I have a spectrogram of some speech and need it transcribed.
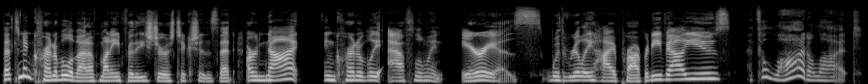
That's an incredible amount of money for these jurisdictions that are not incredibly affluent areas with really high property values. That's a lot, a lot.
